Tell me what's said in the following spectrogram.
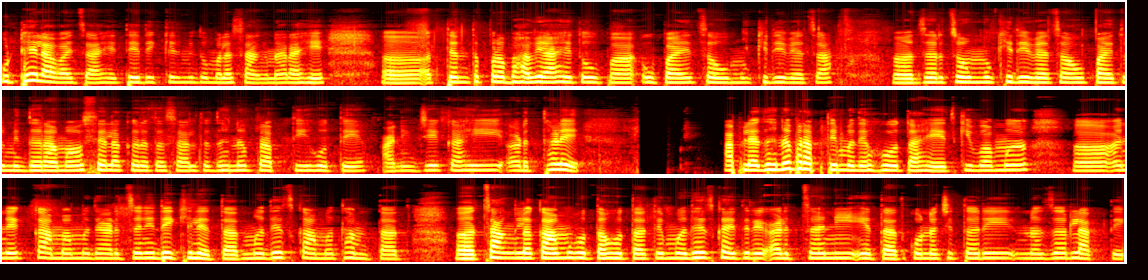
कुठे लावायचा आहे ते देखील मी तुम्हाला सांगणार आहे. अत्यंत प्रभावी आहे तो उपा उपाय चौमुखी दिव्याचा. जर चौमुखी दिव्याचा उपाय तुम्ही दर अमावस्येला करत असाल तर धनप्राप्ती होते आणि जे काही अडथळे आपल्या धनप्राप्तीमध्ये होत आहेत किंवा मग अनेक कामामध्ये अडचणी देखील येतात मध्येच कामं थांबतात चांगलं काम होता होता ते मध्येच काहीतरी अडचणी येतात कोणाची तरी नजर लागते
